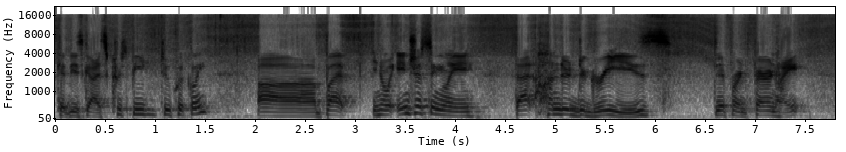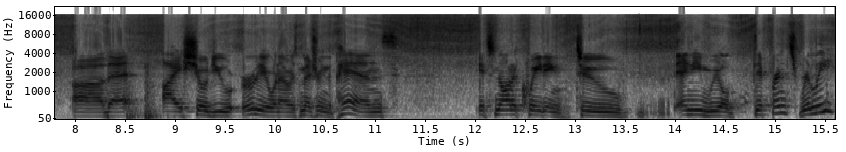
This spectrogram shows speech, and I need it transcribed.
get these guys crispy too quickly. Uh, but, you know, interestingly, that 100 degrees different Fahrenheit uh, that I showed you earlier when I was measuring the pans, it's not equating to any real difference, really.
